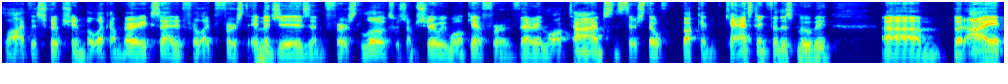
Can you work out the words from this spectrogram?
plot description, but like I'm very excited for like first images and first looks, which I'm sure we won't get for a very long time since they're still fucking casting for this movie. Um, but I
